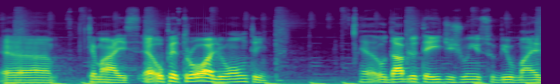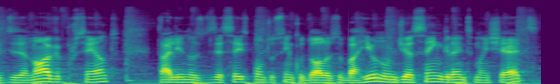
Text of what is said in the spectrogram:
Uh, que mais? Uh, o petróleo ontem o WTI de junho subiu mais 19%, está ali nos 16,5 dólares do barril, num dia sem grandes manchetes.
